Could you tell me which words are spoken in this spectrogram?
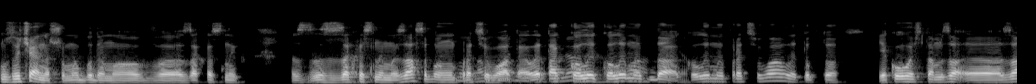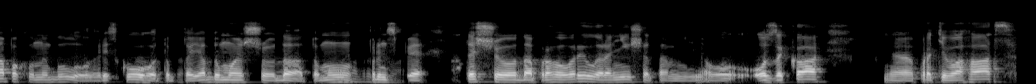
Ну, звичайно, що ми будемо в захисних з з захисними засобами Ну, працювати. Але так, коли, коли ми да, коли ми працювали, тобто якогось там за, е, запаху не було різкого. Тобто, я думаю, що да, тому в принципі те, що да, проговорили раніше, там ОЗК, е, противогаз.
